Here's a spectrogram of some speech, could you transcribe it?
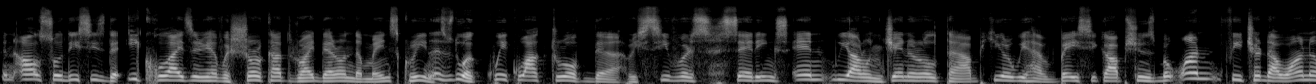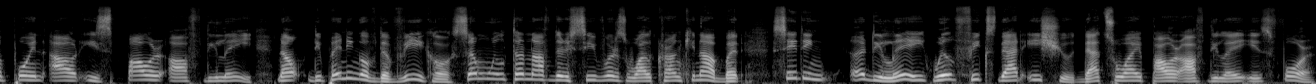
And also this is the equalizer. You have a shortcut right there on the main screen. Let's do a quick walkthrough of the receiver's settings and we are on general tab. Here we have basic options but one feature that i want to point out is power off delay. Now depending of the vehicle some will turn off the receivers while cranking up but setting a delay will fix that issue. That's why power off delay is for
